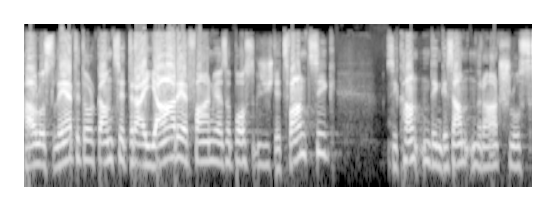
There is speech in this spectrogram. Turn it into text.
Paulus lehrte dort ganze drei Jahre, erfahren wir aus Apostelgeschichte 20. Sie kannten den gesamten Ratschluss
